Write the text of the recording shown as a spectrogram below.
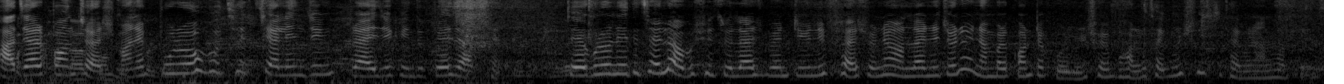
হাজার পঞ্চাশ মানে পুরো হচ্ছে চ্যালেঞ্জিং প্রাইজে কিন্তু পেয়ে যাচ্ছেন। তো এগুলো নিতে চাইলে অবশ্যই চলে আসবেন টিউলিপ ফ্যাশনে অনলাইনের জন্য এই নাম্বার কন্ট্যাক্ট করবেন। সবাই ভালো থাকবেন সুস্থ থাকবেন আল্লাহ হাফেজ।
